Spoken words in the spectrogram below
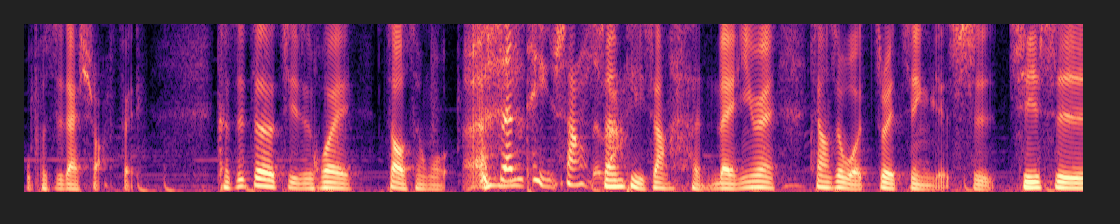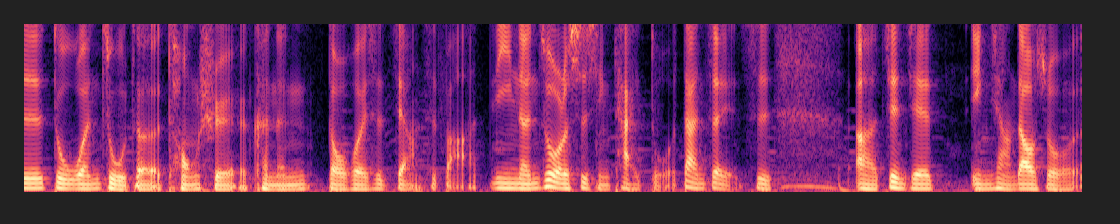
我不是在耍废。可是这其实会造成我身体上的身体上很累，因为像是我最近也是，其实读文组的同学可能都会是这样子吧。你能做的事情太多，但这也是呃间接影响到说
